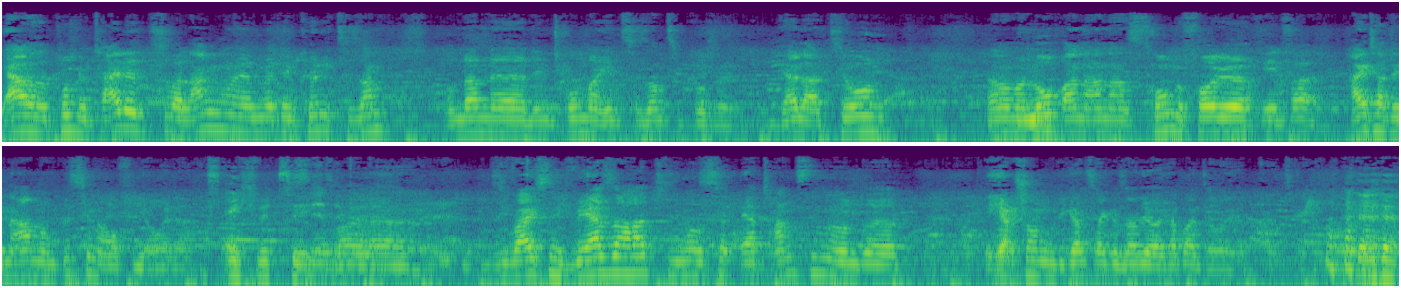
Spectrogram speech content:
Ja, also Puzzleteile zu erlangen äh, mit dem König zusammen, um dann äh, den Thron mal eben zusammen zu puzzeln. Geile Aktion. Sagen wir mal Lob an, an das Throngefolge. Auf jeden Fall. Heitert den Abend noch ein bisschen auf hier heute. ist echt witzig. Sehr, sehr Weil äh, sie weiß nicht, wer sie hat. Sie muss eher tanzen und äh, ich habe schon die ganze Zeit gesagt, ja, ich habe eins, aber ich habe keins.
